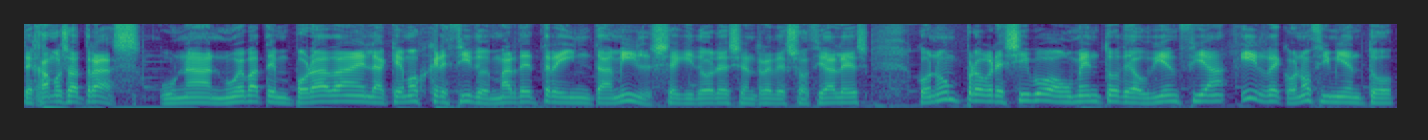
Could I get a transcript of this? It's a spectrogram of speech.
Dejamos atrás una nueva temporada en la que hemos crecido en más de 30.000 seguidores en redes sociales con un progresivo aumento de audiencia y reconocimiento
